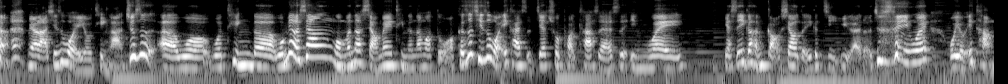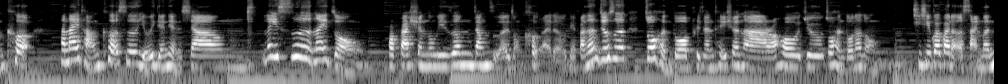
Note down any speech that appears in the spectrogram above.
没有啦。其实我也有听啊，就是呃，我我听的我没有像我们的小妹听的那么多。可是其实我一开始接触 podcast 也是因为，也是一个很搞笑的一个机遇来的，就是因为我有一堂课，他那一堂课是有一点点像类似那一种 professionalism 这样子的一种课来的。OK，反正就是做很多 presentation 啊，然后就做很多那种。奇奇怪怪的 assignment，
